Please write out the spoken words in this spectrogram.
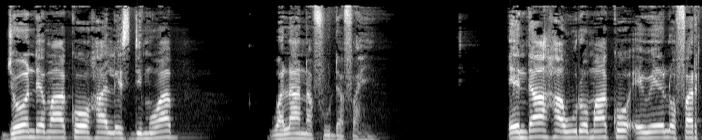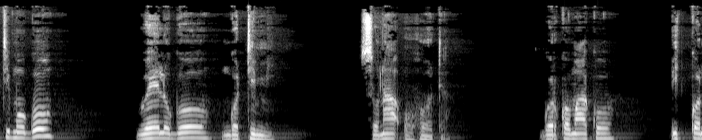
jonde maako ha lesdi mowab wala nafuuda fahin e nda ha wuro maako e weelo fartimo goo weelo goo ngo timmi sona o hoota. Gorko maako ɓikkon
